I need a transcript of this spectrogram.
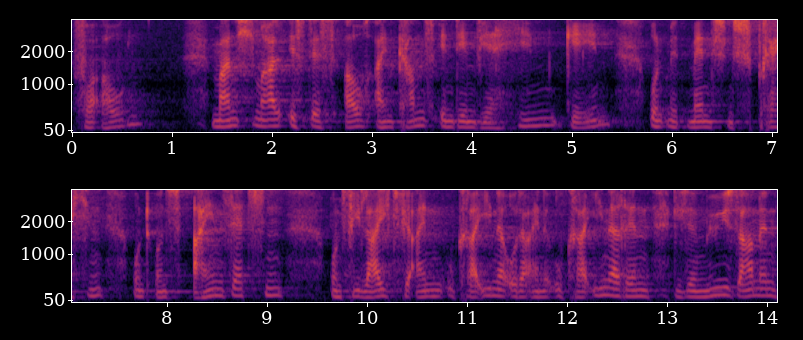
vor Augen. Manchmal ist es auch ein Kampf, in dem wir hingehen und mit Menschen sprechen und uns einsetzen und vielleicht für einen Ukrainer oder eine Ukrainerin diese mühsamen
